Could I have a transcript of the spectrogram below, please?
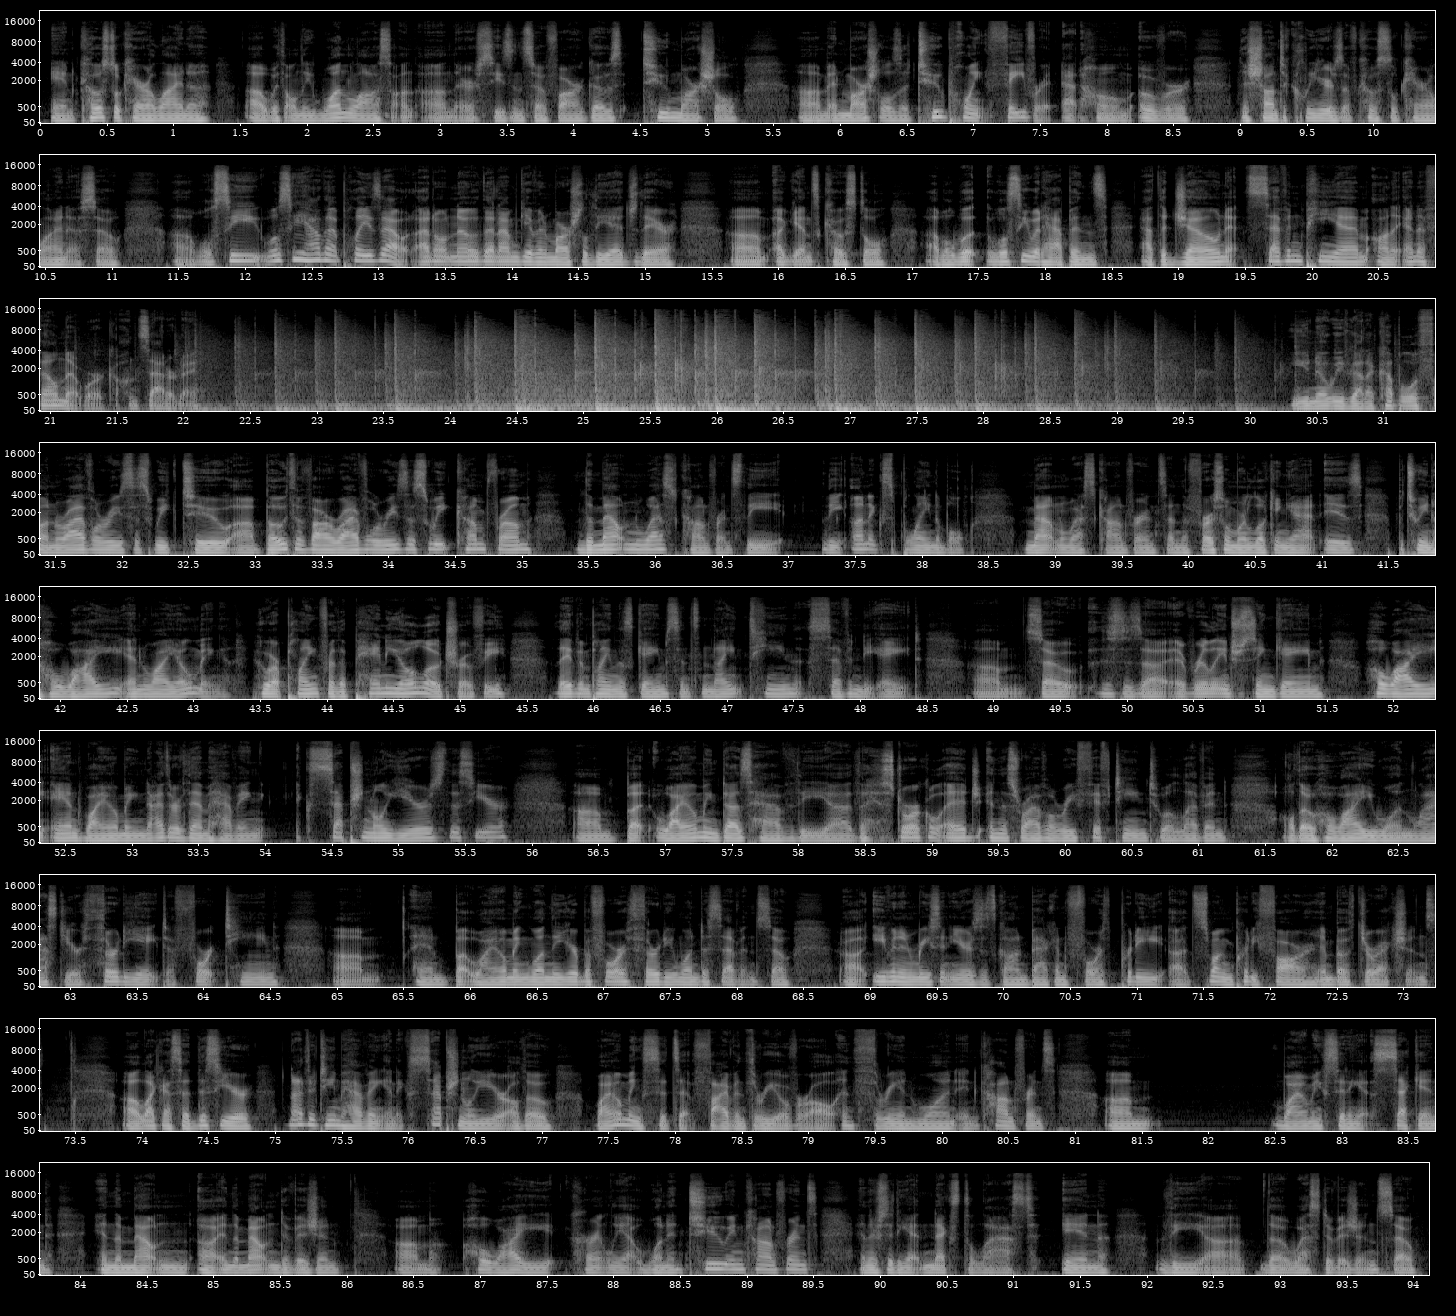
and Coastal Carolina, uh, with only one loss on, on their season so far, goes to Marshall. Um, and Marshall is a two point favorite at home over the Chanticleers of Coastal Carolina. So uh, we'll see we'll see how that plays out. I don't know that I'm giving Marshall the edge there um, against Coastal, uh, but we'll, we'll see what happens at the Joan at 7 p.m. on NFL Network on Saturday. You know, we've got a couple of fun rivalries this week, too. Uh, both of our rivalries this week come from the Mountain West Conference, the, the unexplainable Mountain West Conference. And the first one we're looking at is between Hawaii and Wyoming, who are playing for the Paniolo Trophy. They've been playing this game since 1978. Um, so this is a, a really interesting game. Hawaii and Wyoming, neither of them having exceptional years this year. Um, but Wyoming does have the uh, the historical edge in this rivalry, 15 to 11. Although Hawaii won last year, 38 to 14. Um, and but Wyoming won the year before 31 to 7 so uh, even in recent years it's gone back and forth pretty uh, swung pretty far in both directions uh, like I said this year neither team having an exceptional year although Wyoming sits at 5 and 3 overall and 3 and 1 in conference um, Wyoming sitting at second in the mountain uh, in the mountain division um, Hawaii currently at one and two in conference, and they're sitting at next to last in the uh, the West Division. So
